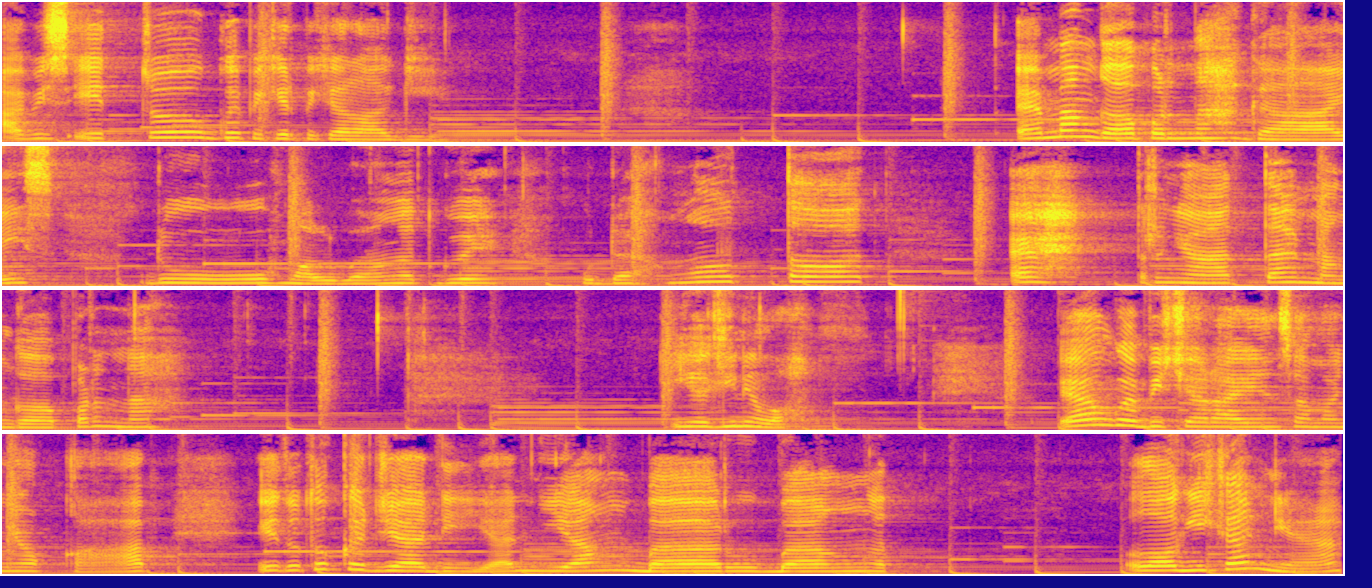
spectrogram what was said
abis itu gue pikir-pikir lagi. Emang gak pernah guys. Duh malu banget gue. Udah ngotot. Eh ternyata emang gak pernah. Ya gini loh yang gue bicarain sama nyokap itu tuh kejadian yang baru banget. Logikanya,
